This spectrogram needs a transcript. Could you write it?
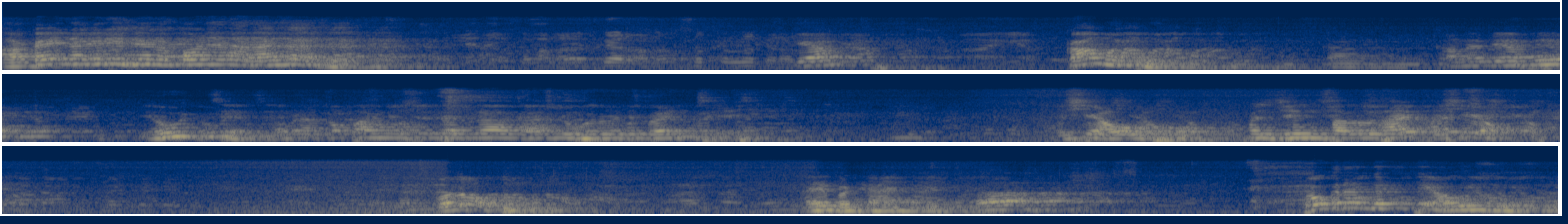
આ કઈ નગરી છે ને કોણ એના રાજા છે? કેમ? કામ હતું. કામે એવું જ છે. હમણાં કપાસની સીઝન ના બંધ છે. પછી આવો. પછી જીન ચાલુ થાય, પછી આવો. બોલો. અરે બટાણ હા પ્રોગ્રામ કરતી આવું છું.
